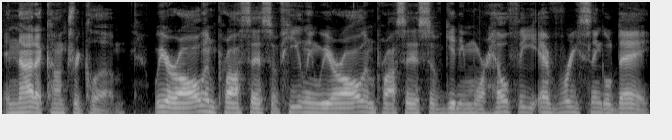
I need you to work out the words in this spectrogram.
and not a country club. We are all in process of healing. We are all in process of getting more healthy every single day.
